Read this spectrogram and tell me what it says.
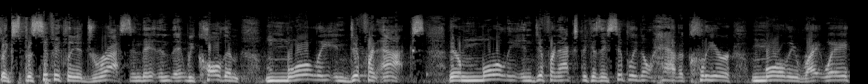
like specifically address, and, they, and they, we call them morally indifferent acts. They're morally indifferent acts because they simply don't have a clear morally right way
